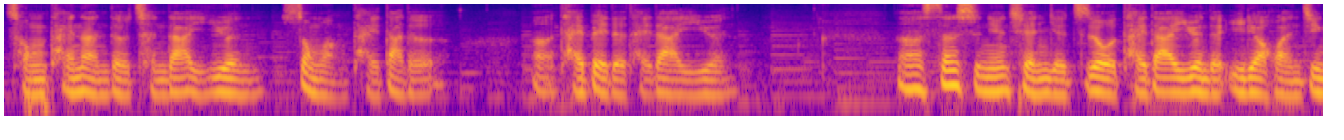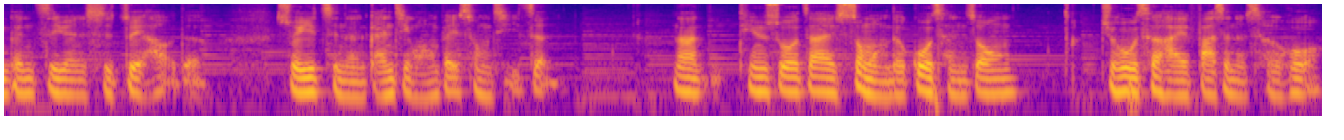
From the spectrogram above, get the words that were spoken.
从台南的成大医院送往台大的，呃，台北的台大医院。那三十年前，也只有台大医院的医疗环境跟资源是最好的。所以只能赶紧往北送急诊。那听说在送往的过程中，救护车还发生了车祸，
